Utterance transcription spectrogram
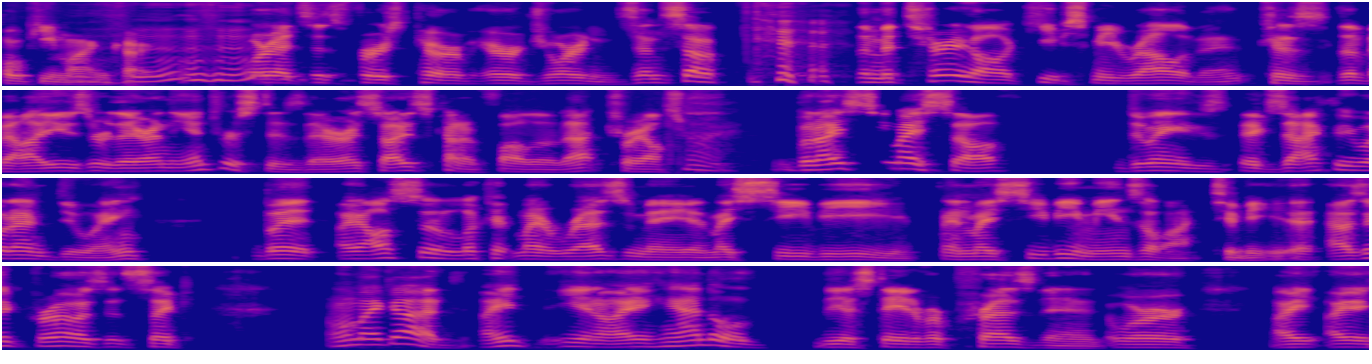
Pokemon card mm-hmm, mm-hmm. or it's his first pair of Air Jordans. And so the material keeps me relevant because the values are there and the interest is there. And so I just kind of follow that trail. Sure. But I see myself doing ex- exactly what I'm doing. But I also look at my resume and my CV, and my CV means a lot to me. As it grows, it's like, oh my god i you know i handled the estate of a president or I, I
